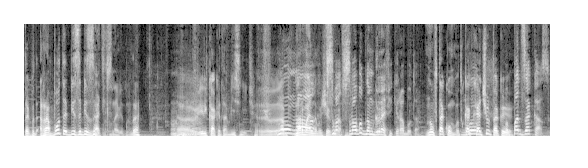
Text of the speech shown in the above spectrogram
так вот работа без обязательств, наверное, да? Э, Или как это объяснить э, Ну, нормальному человеку? В свободном графике работа. Ну, в таком вот, как Ну, хочу, так и... Под заказ.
